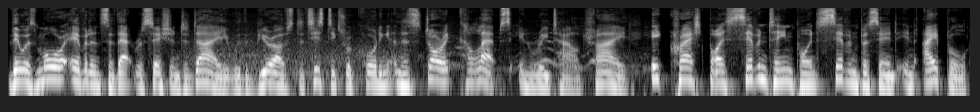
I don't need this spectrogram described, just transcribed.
There was more evidence of that recession today, with the Bureau of Statistics recording an historic collapse in retail trade. It crashed by 17.7% in April,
